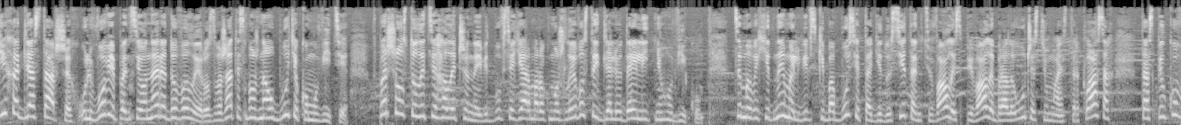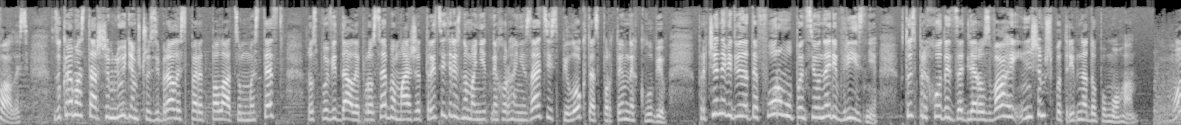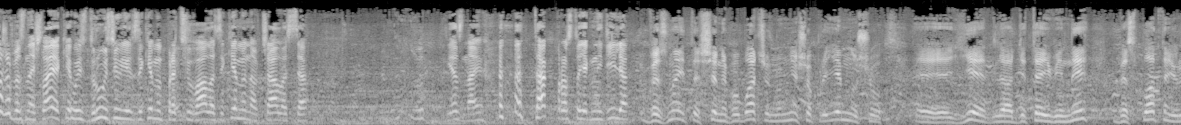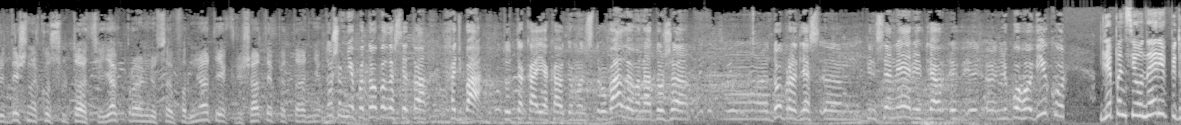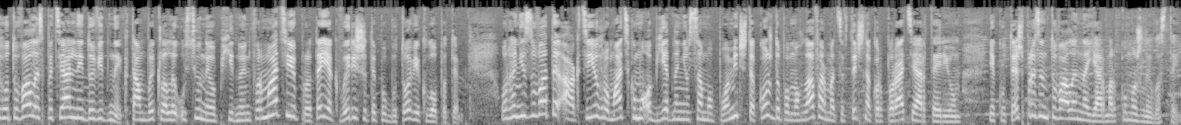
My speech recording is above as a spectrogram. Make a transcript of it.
Втіха для старших у Львові пенсіонери довели. Розважатись можна у будь-якому віці. Вперше у столиці Галичини відбувся ярмарок можливостей для людей літнього віку. Цими вихідними львівські бабусі та дідусі танцювали, співали, брали участь у майстер-класах та спілкувались. Зокрема, старшим людям, що зібрались перед палацом мистецтв, розповідали про себе майже 30 різноманітних організацій, спілок та спортивних клубів. Причини відвідати форум у пенсіонерів різні. Хтось приходить задля розваги, іншим ж потрібна допомога. Може би знайшла якихось друзів, з якими працювала, з якими навчалася. От, я знаю. Так, просто як неділя. Ви знаєте, ще не побачив, але мені що приємно, що е, є для дітей війни безплатна юридична консультація. Як правильно все оформляти, як рішати питання. Дуже мені подобалася та ходьба тут така, яка демонстрували. Вона дуже добра для е, пенсіонерів, для е, любого віку. Для пенсіонерів підготували спеціальний довідник. Там виклали усю необхідну інформацію про те, як вирішити побутові клопоти. Організувати акцію громадському об'єднанню самопоміч також допомогла фармацевтична корпорація Артеріум, яку теж презентували на ярмарку можливостей.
